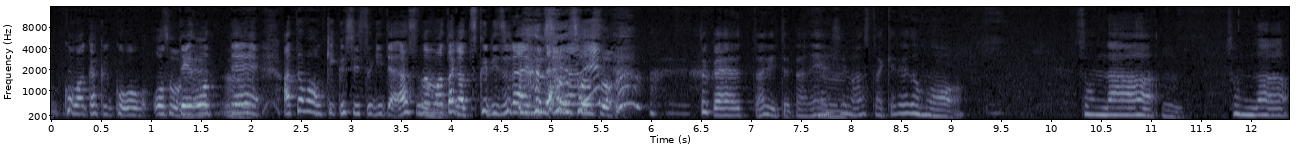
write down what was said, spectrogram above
う細かくこう折って折って、頭を大きくしすぎて足の股が作りづらいみたいなね、そうそうそうとかやったりとかね、うん。しましたけれどもそんな、うん。そんな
